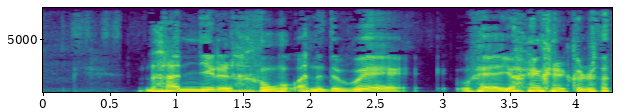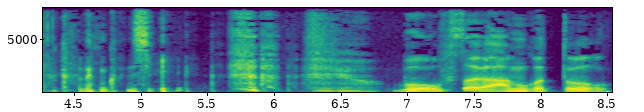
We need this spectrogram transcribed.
나란 일을 하고 왔는데 왜, 왜 여행을 글러다 가는 건지. 뭐 없어요, 아무것도.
